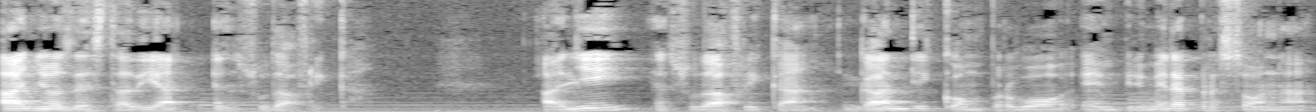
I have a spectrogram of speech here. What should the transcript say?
Años de estadía en Sudáfrica. Allí, en Sudáfrica, Gandhi comprobó en primera persona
